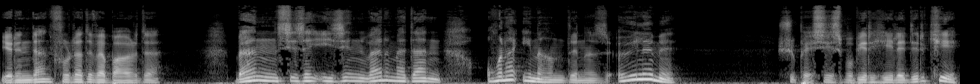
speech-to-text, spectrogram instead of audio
Yerinden fırladı ve bağırdı. Ben size izin vermeden ona inandınız öyle mi? Şüphesiz bu bir hiledir ki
